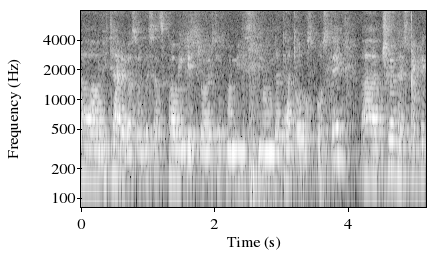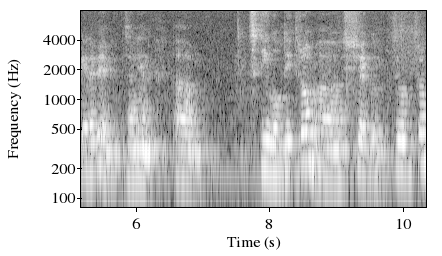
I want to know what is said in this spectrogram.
ვითარებას, როდესაც გავიგეთ, რომ ერთ-ერთმა მინისტრმა უნდა დატოვოს პოსტი, ჩვენ რესპუბლიკელები ძალიან ცდილობდით, რომ ცდილობდით, რომ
